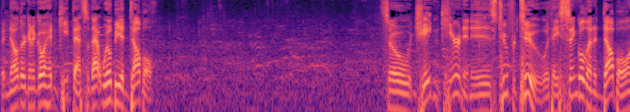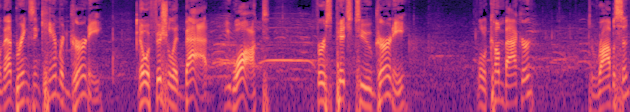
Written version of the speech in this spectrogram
But no, they're going to go ahead and keep that, so that will be a double. So Jaden Kiernan is two for two with a single and a double, and that brings in Cameron Gurney. No official at bat. He walked. First pitch to Gurney A little comebacker to Robison.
